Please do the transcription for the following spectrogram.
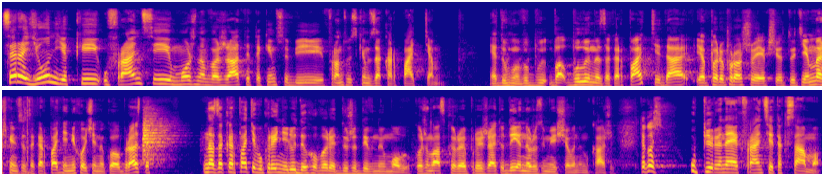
Це район, який у Франції можна вважати таким собі французьким Закарпаттям. Я думаю, ви були на Закарпатті. Да? Я перепрошую, якщо тут є мешканці Закарпаття, не хочу нікого образити. На Закарпатті в Україні люди говорять дуже дивною мовою. Кожен раз, коли я приїжджаю туди, я не розумію, що вони їм кажуть. Так ось у Піренеях Франції так само.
